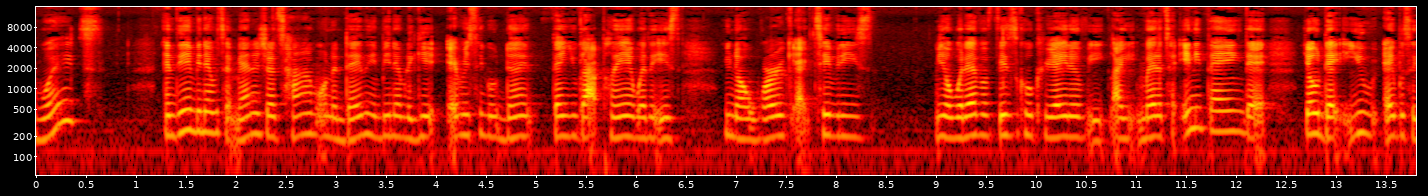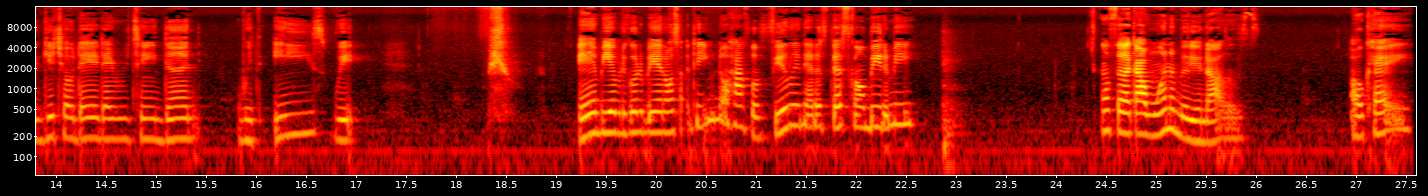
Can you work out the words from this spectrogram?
What? And then being able to manage your time on a daily and being able to get every single done thing you got planned, whether it's, you know, work, activities, you know, whatever physical, creative, like meditate, anything that your day you able to get your day to day routine done with ease, with and be able to go to bed on time. Do you know how fulfilling that is that's gonna be to me? I feel like I won a million dollars. Okay.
